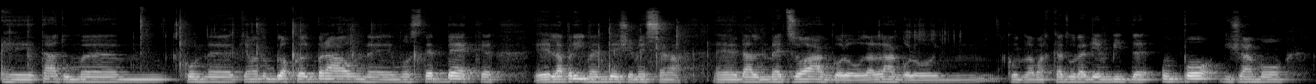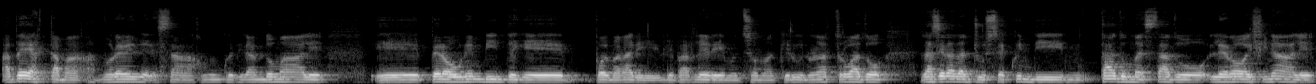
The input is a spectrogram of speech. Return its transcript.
eh, Tatum eh, con, eh, chiamando un blocco al Brown uno step back la prima invece messa eh, dal mezzo angolo dall'angolo in, con la marcatura di Embiid un po' diciamo aperta, ma vorrei vedere, sta comunque tirando male, eh, però un Embiid che poi magari ne parleremo, insomma anche lui non ha trovato la serata giusta e quindi Tatum è stato l'eroe finale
